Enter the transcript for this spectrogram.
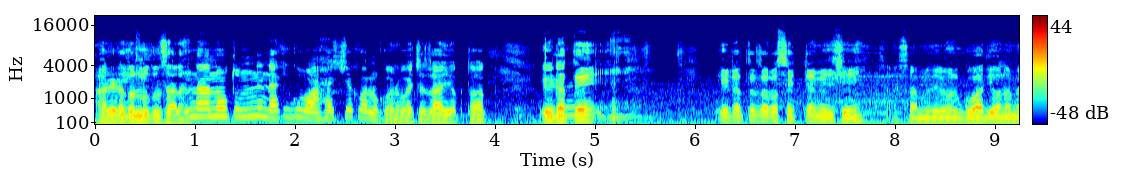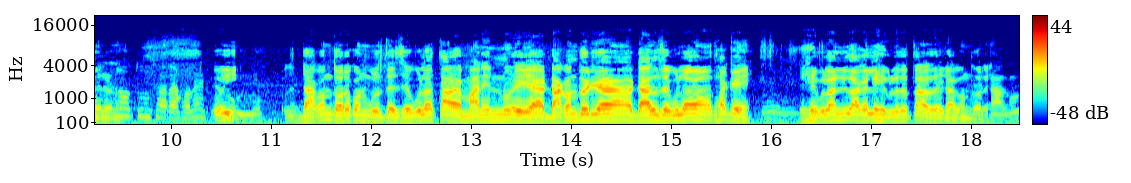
আর এটা তো নতুন সারা। না নতুন নে নাকি গোয়া হাসছে কোন কোন। বাচ্চা যাই হোক থাক। এটাতে এটাতে ধরো সেটটা মিলছে। সামনে গোয়া দিয়ে অনেক মেলে না। ওই ডাগন যেগুলা মানে ডাগন দরিয়া ডাল যেগুলা থাকে সেগুলা নিয়ে লাগালে সেগুলোতে তারা যায় ডাগন ধরে ডাগন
